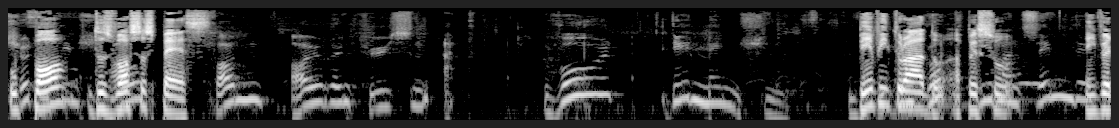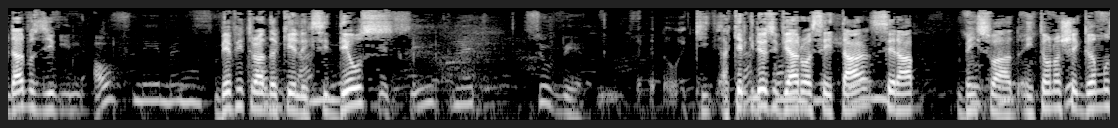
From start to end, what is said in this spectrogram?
o pó dos vossos pés. Bem-aventurado a pessoa, em verdade vos digo, bem-aventurado aquele que se Deus, que, aquele que Deus enviar ou aceitar, será abençoado. Então nós chegamos,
